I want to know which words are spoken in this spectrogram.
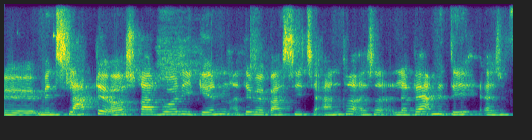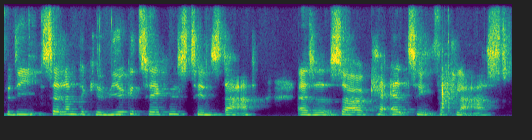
Øh, men slap det også ret hurtigt igen, og det vil jeg bare sige til andre, altså lad være med det, altså fordi selvom det kan virke teknisk til en start, altså så kan alting forklares.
